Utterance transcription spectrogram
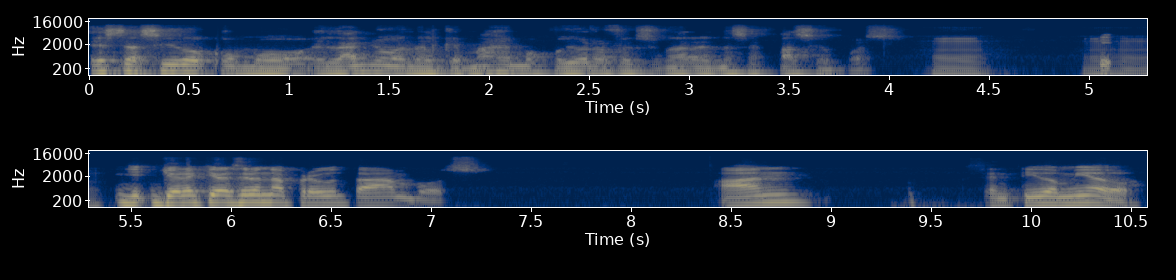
este ha sido como el año en el que más hemos podido reflexionar en ese espacio, pues. yo les quiero hacer una pregunta a ambos. ¿Han sentido miedo?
